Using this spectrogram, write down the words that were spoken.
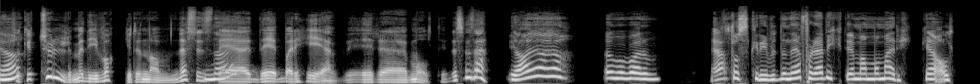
ja, skal ikke tulle med de vakre navnene. Jeg syns det, det bare hever uh, måltidet, syns jeg. ja, ja, ja. Jeg må bare Ja. få skrive det ned, for det er viktig. Man må merke alt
